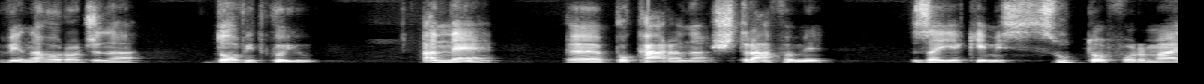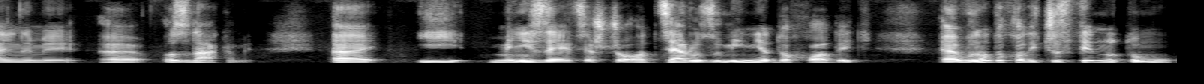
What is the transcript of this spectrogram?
винагороджена довідкою, а не е, покарана штрафами за якимись суто формальними е, ознаками. Е, і мені здається, що це розуміння доходить. Е, воно доходить частинно тому,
